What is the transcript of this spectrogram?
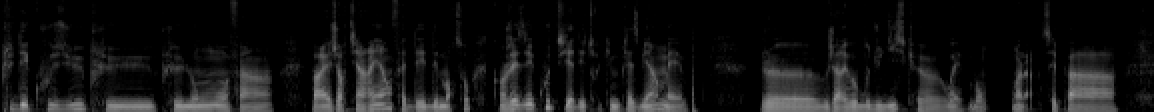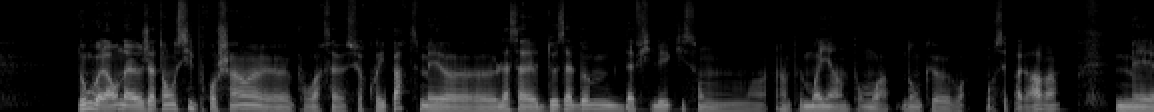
plus décousu, plus, plus long. Enfin, pareil, je retiens rien en fait des, des morceaux. Quand je les écoute, il y a des trucs qui me plaisent bien, mais je j'arrive au bout du disque. euh, ouais, bon, voilà, c'est pas. Donc voilà, j'attends aussi le prochain euh, pour voir sur quoi ils partent. Mais euh, là, ça a deux albums d'affilée qui sont un peu moyens pour moi. Donc euh, voilà. bon, c'est pas grave, hein. mais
